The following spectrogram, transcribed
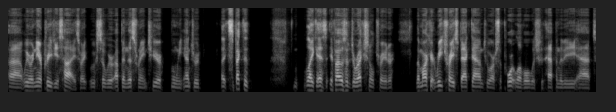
uh, we were near previous highs, right? So we were up in this range here when we entered. I expected like as if I was a directional trader, the market retraced back down to our support level, which happened to be at,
